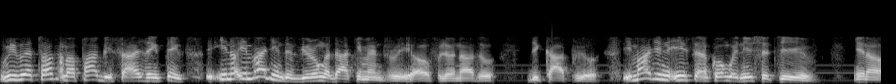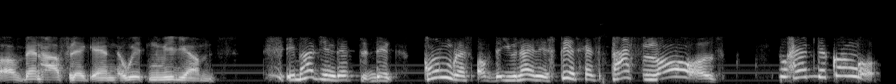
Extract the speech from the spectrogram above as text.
We were talking about publicizing things. You know, imagine the Virunga documentary of Leonardo DiCaprio. Imagine the Eastern Congo Initiative, you know, of Ben Affleck and Whitney Williams. Imagine that the Congress of the United States has passed laws to help the Congo.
